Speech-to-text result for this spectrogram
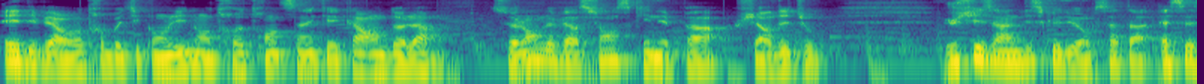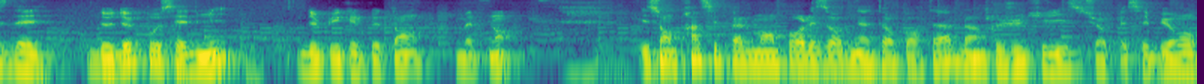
et divers autres boutiques en ligne entre 35 et 40 dollars, selon les versions, ce qui n'est pas cher du tout. J'utilise un disque dur SATA SSD de 2 pouces et demi depuis quelques temps maintenant ils sont principalement pour les ordinateurs portables hein, que j'utilise sur PC Bureau,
